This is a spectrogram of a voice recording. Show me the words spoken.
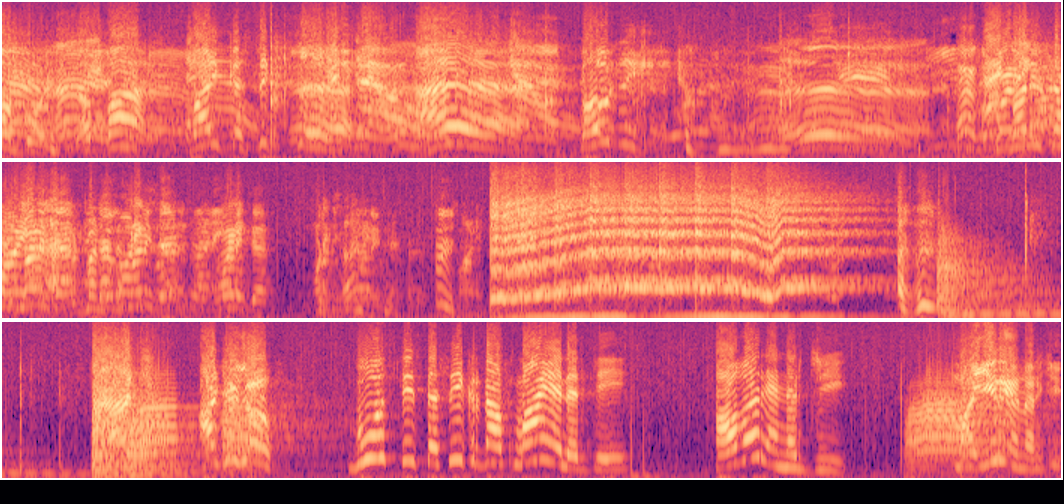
அதான் போல் அப்பா வாழ்க்கை six boundary good morning sir good morning ஐயோ Boost is the secret of my energy. Our energy. மயிர் எனர்ஜி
